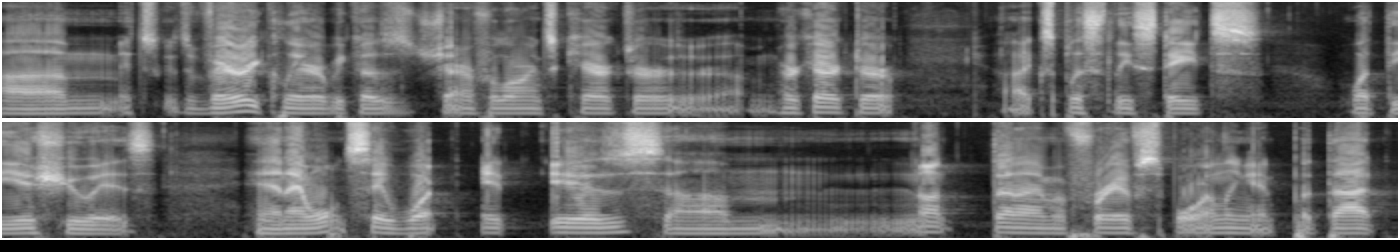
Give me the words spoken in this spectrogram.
um, it's, it's very clear because Jennifer Lawrence's character, um, her character, uh, explicitly states what the issue is. And I won't say what it is, um, not that I'm afraid of spoiling it, but that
